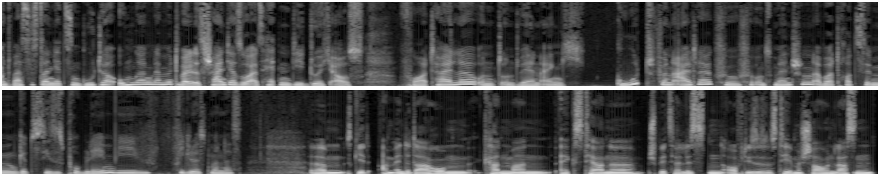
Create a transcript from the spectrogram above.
Und was ist dann jetzt ein guter Umgang damit? Weil es scheint ja so, als hätten die durchaus Vorteile und, und wären eigentlich gut für den Alltag, für, für uns Menschen, aber trotzdem gibt es dieses Problem. Wie, wie löst man das? Ähm, es geht am Ende darum, kann man externe Spezialisten auf diese Systeme schauen lassen,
